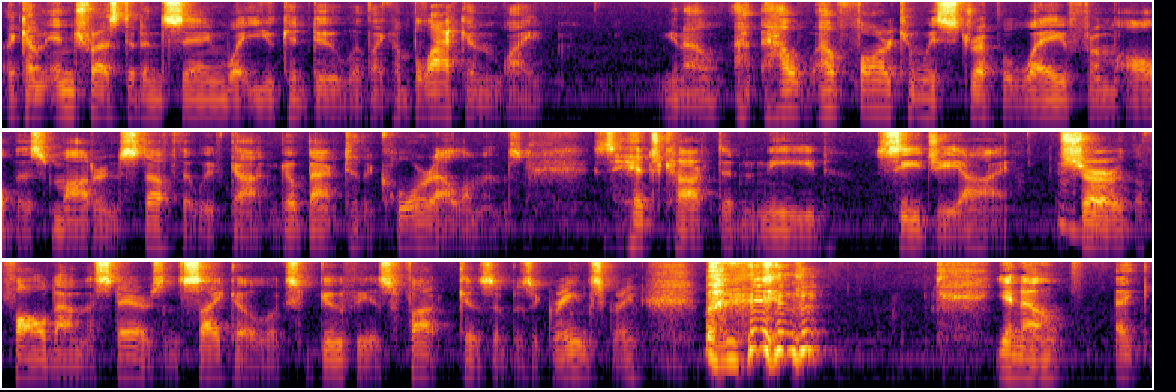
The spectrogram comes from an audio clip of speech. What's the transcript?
Like I'm interested in seeing what you could do with like a black and white. You know, how how far can we strip away from all this modern stuff that we've got and go back to the core elements? Because Hitchcock didn't need CGI. Mm-hmm. Sure, the fall down the stairs in Psycho looks goofy as fuck because it was a green screen, but you know, like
